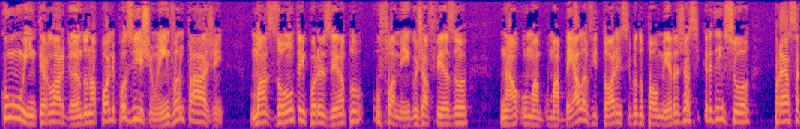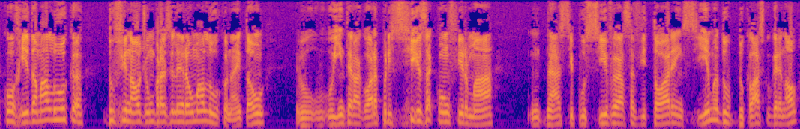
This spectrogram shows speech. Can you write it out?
com o Inter largando na pole position, em vantagem. Mas ontem, por exemplo, o Flamengo já fez uma, uma bela vitória em cima do Palmeiras, já se credenciou para essa corrida maluca do final de um Brasileirão maluco, né? Então, o, o Inter agora precisa confirmar, né, se possível, essa vitória em cima do, do Clássico Grenal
